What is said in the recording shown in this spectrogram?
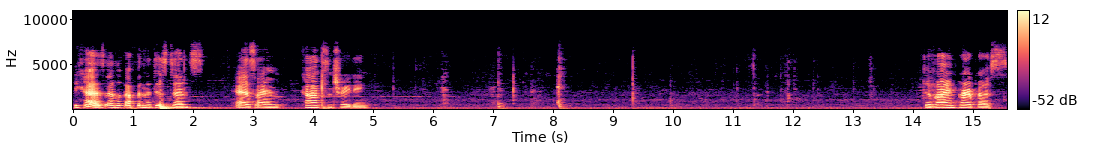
Because I look up in the distance as I'm concentrating. Divine purpose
